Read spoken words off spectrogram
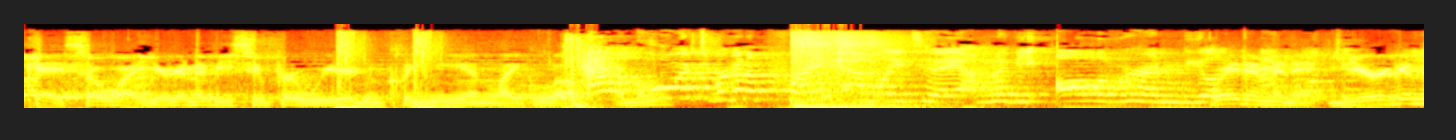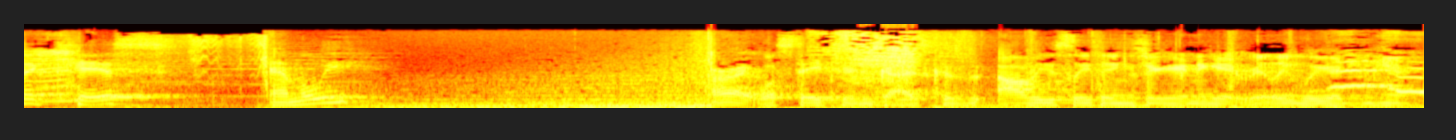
Okay, so what? You're gonna be super weird and clingy and like love Emily? Of course, we're gonna prank Emily today. I'm gonna be all over her and be like, Wait a minute. you You're gonna to-" kiss Emily? All right, well, stay tuned, guys, because obviously things are gonna get really weird in here.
